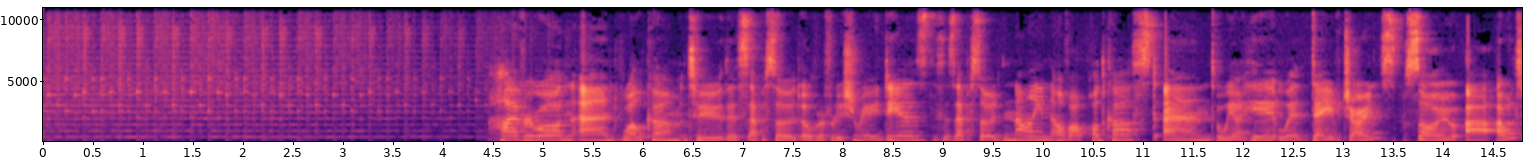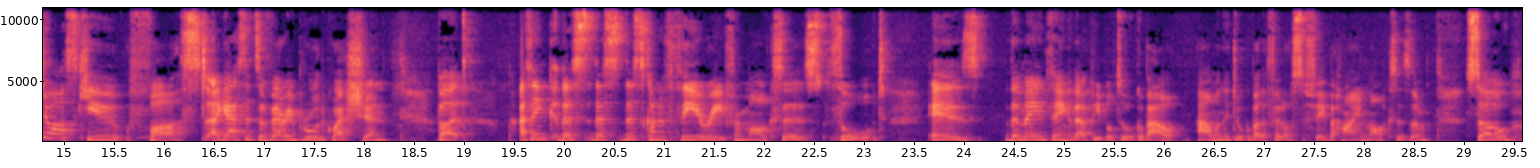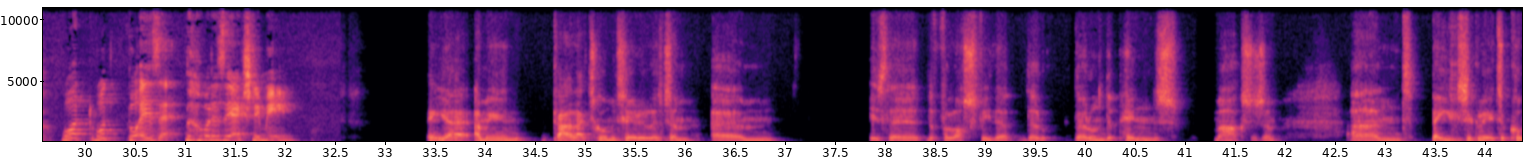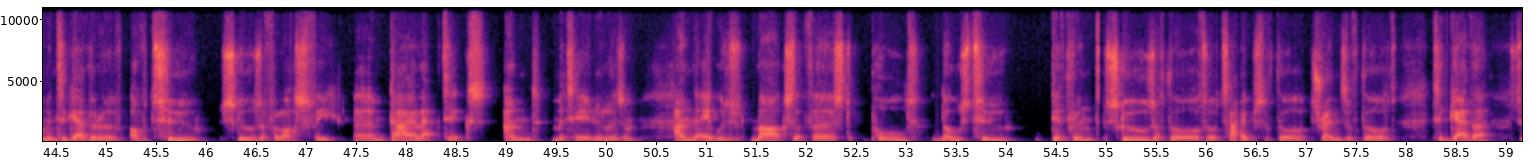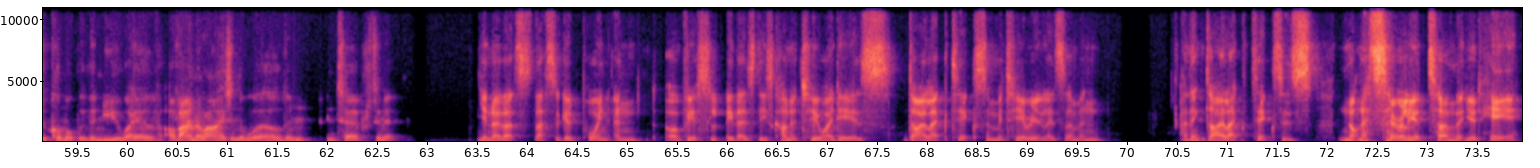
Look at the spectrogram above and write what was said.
Hi, everyone, and welcome to this episode of Revolutionary Ideas. This is episode nine of our podcast, and we are here with Dave Jones. So, uh, I want to ask you first. I guess it's a very broad question, but I think this this this kind of theory from Marx's thought is the main thing that people talk about uh, when they talk about the philosophy behind Marxism. So, what what what is it? What does it actually mean? Yeah, I mean, dialectical materialism um, is the the philosophy that that, that underpins Marxism, and basically it's a coming together of of two schools of philosophy: um, dialectics and materialism. And it was Marx that first pulled those two different schools of thought or types of thought, trends of thought together to come up with a new way of, of analyzing the world and interpreting it you know that's that's a good point. And obviously there's these kind of two ideas dialectics and materialism. And i think dialectics is not necessarily a term that you'd hear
